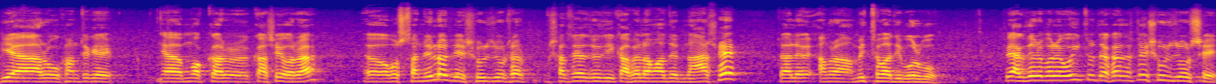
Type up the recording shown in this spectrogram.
গিয়ে আরও ওখান থেকে মক্কার কাছে ওরা অবস্থান নিল যে সূর্য ওঠার সাথে যদি কাফেলা আমাদের না আসে, তাহলে আমরা মিথ্যাবাদী বলব। তো একজনে বলে, ওই তো দেখা যাচ্ছে সূর্য উঠছে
